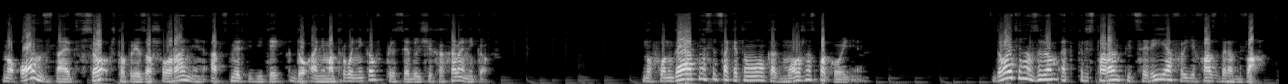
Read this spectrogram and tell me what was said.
Но он знает все, что произошло ранее, от смерти детей до аниматроников, преследующих охранников. Но Фонгай относится к этому как можно спокойнее. Давайте назовем этот ресторан пиццерия Фредди Фазбера 2.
